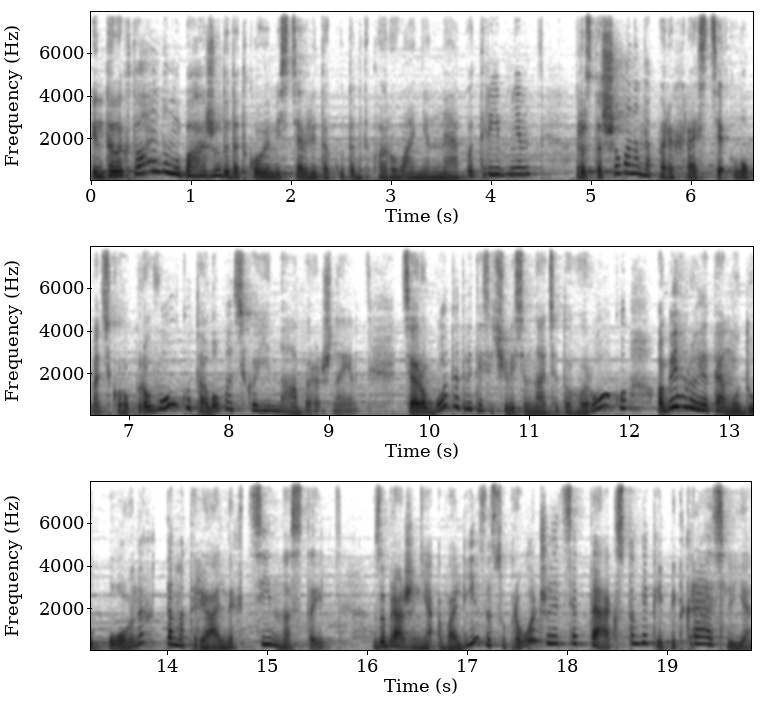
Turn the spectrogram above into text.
Інтелектуальному багажу додаткові місця в літаку та декларування не потрібні. Розташована на перехресті Лопанського провулку та Лопанської набережної. Ця робота 2018 року обігрує тему духовних та матеріальних цінностей. Зображення валізи супроводжується текстом, який підкреслює,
